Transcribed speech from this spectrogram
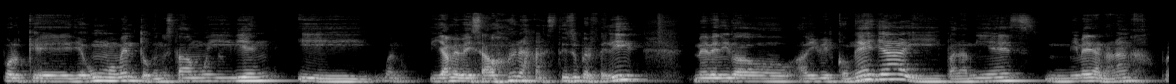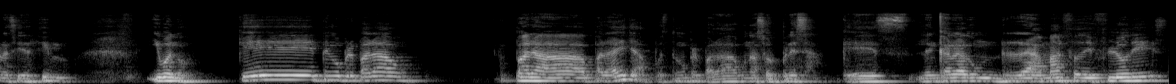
porque llegó un momento que no estaba muy bien y bueno, y ya me veis ahora, estoy súper feliz, me he venido a, vivir con ella y para mí es mi media naranja, por así decirlo. Y bueno, ¿qué tengo preparado para, para ella? Pues tengo preparado una sorpresa, que es, le he encargado un ramazo de flores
